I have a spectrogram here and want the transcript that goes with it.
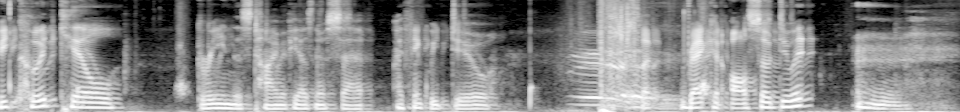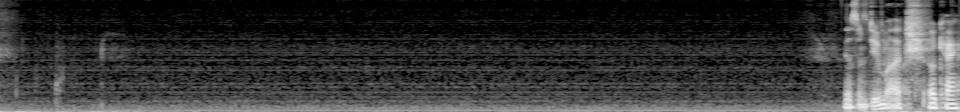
We could kill green this time if he has no set. I think we do. But red could also do it. Doesn't do much. Okay.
